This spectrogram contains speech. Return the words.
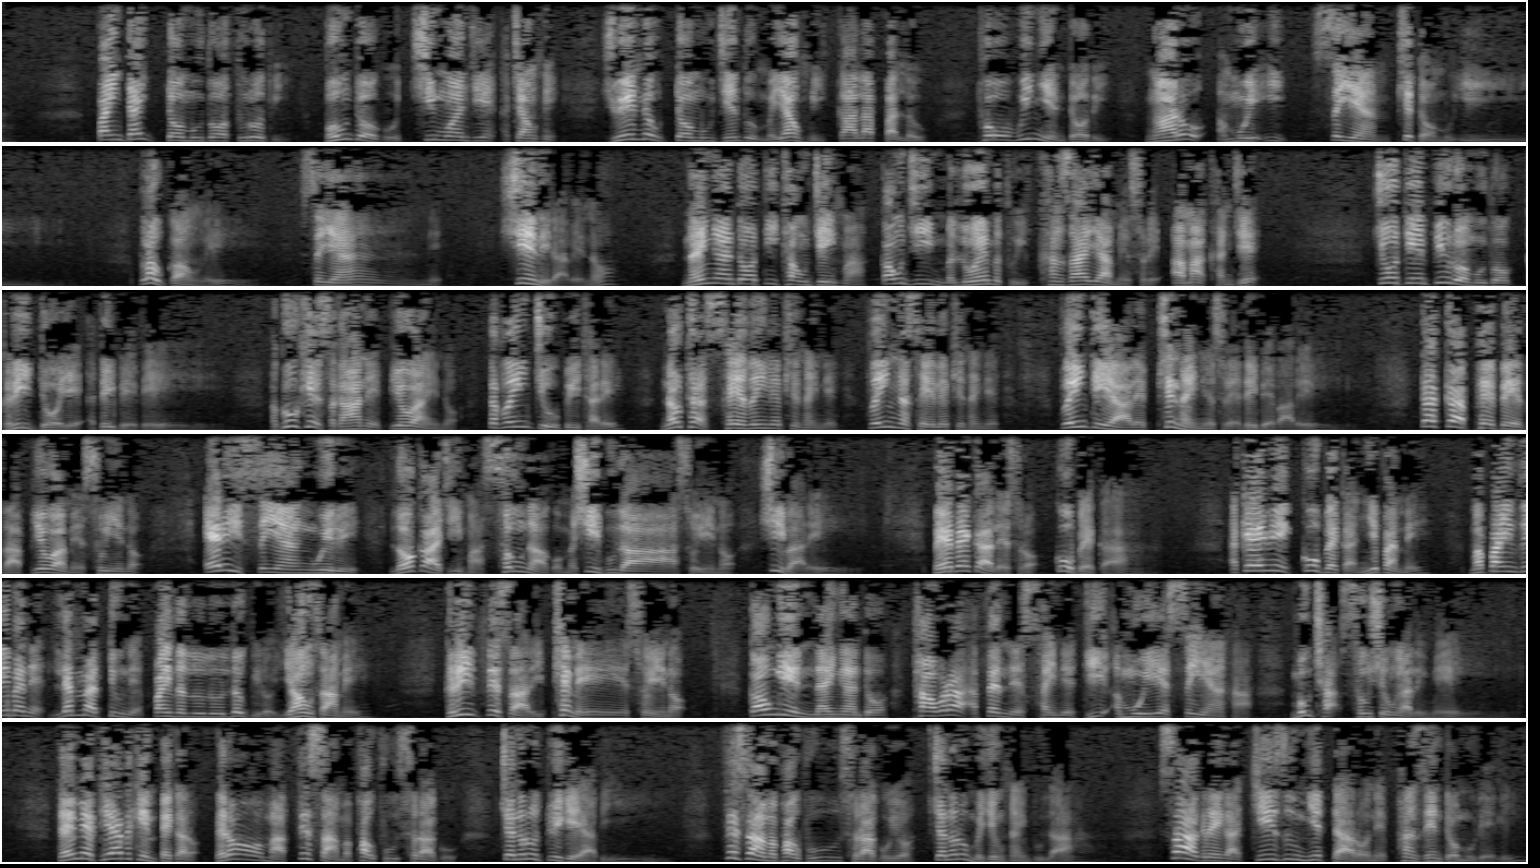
ပိုင်တိုက်တော်မူသောသူတို့သည် ဘုန်းတော်ကိုချီးမွမ်းခြင်းအကြောင်းနှင့်ရွေးနှုတ်တော်မူခြင်းသို့မရောက်မီကာလပတ်လုံးထိုဝိညာဉ်တော်သည်ငါတို့အမွေဤစယံဖြစ်တော်မူ၏ဘလောက်ကောင်းလေစယံနဲ့ရှင်းနေတာပဲနော်နိုင်ငံတော်တည်ထောင်ခြင်းမှာကောင်းကြီးမလွဲမသွေခံစားရမယ်ဆိုတဲ့အာမခံချက်ကြိုတင်ပြုတော်မူသောဂရိတော်ရဲ့အတိတ်ပဲပဲအခုခေတ်စကားနဲ့ပြောရရင်တော့တသိန်းကြိုပေးထားတယ်နောက်ထပ်10သိန်းလည်းဖြစ်နိုင်တယ်သိန်း20လည်းဖြစ်နိုင်တယ် သိန်း100လည်းဖြစ်နိုင်တယ်ဆိုတဲ့အတိတ်ပဲပါပဲကက်ကက်ဖဲ့ဖဲ့သာပြောရမယ်ဆိုရင်တော့အဲ့ဒီစယံငွေတွေလောကကြီးမှာဆုံးတာကိုမရှိဘူးလားဆိုရင်တော့ရှိပါတယ်ဘယ်ဘက်ကလဲဆိုတော့ကိုယ့်ဘက်ကအကယ်၍ကိုယ့်ဘက်ကညစ်ပတ်မယ်မပိုင်သေးဘဲနဲ့လက်မှတ်တုနဲ့ပိုင်တယ်လို့လို့လုပ်ပြီးတော့ရောင်းစားမယ်ဂရိသစ္စာတွေဖြတ်မယ်ဆိုရင်တော့ကောင်းကင်နိုင်ငံတော်ထာဝရအသက်နဲ့ဆိုင်တဲ့ဒီအမွေရဲ့စယံဟာမုတ်ချဆုံးရှုံးရလိမ့်မယ် ဒါပေမဲ့ဘုရားသခင်ဘက်ကတော့ဘယ်တော့မှသစ္စာမဖောက်ဘူးဆိုတာကိုကျွန်တော်တို့တွေ့ကြရပြီသစ္စာမဖောက်ဘူးဆိုတာကိုရောကျွန်တော်တို့မယုံနိုင်ဘူးလားစကလေးကကျေးဇူးမေတ္တာတော်နဲ့ဖန်ဆင်းတော်မူတယ်လी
